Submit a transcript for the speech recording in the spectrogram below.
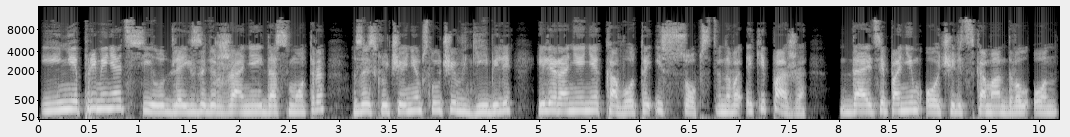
и не применять силу для их задержания и досмотра, за исключением случаев гибели или ранения кого-то из собственного экипажа. «Дайте по ним очередь», — скомандовал он.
